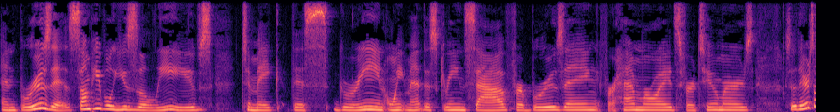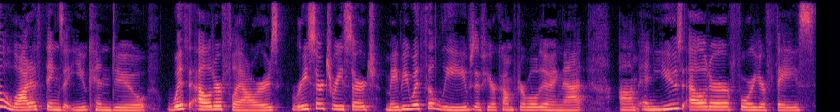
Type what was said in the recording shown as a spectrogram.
and bruises. Some people use the leaves to make this green ointment, this green salve for bruising, for hemorrhoids, for tumors. So there's a lot of things that you can do with elder flowers. Research, research, maybe with the leaves if you're comfortable doing that, um, and use elder for your face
